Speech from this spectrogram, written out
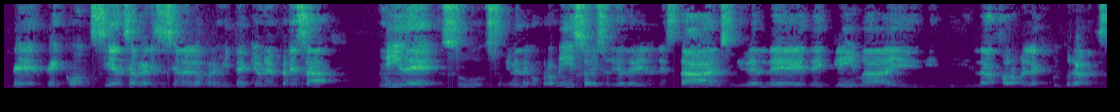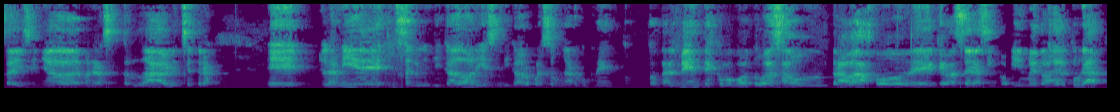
de, de conciencia organizacional lo permite, que una empresa mide su, su, nivel de compromiso y su nivel de bienestar y su nivel de, de clima y, y la forma en la que culturalmente está diseñada de manera saludable, etc. Eh, la mide, sale un indicador y ese indicador puede ser un argumento. Totalmente. Es como cuando tú vas a un trabajo de, que va a ser a 5.000 metros de altura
